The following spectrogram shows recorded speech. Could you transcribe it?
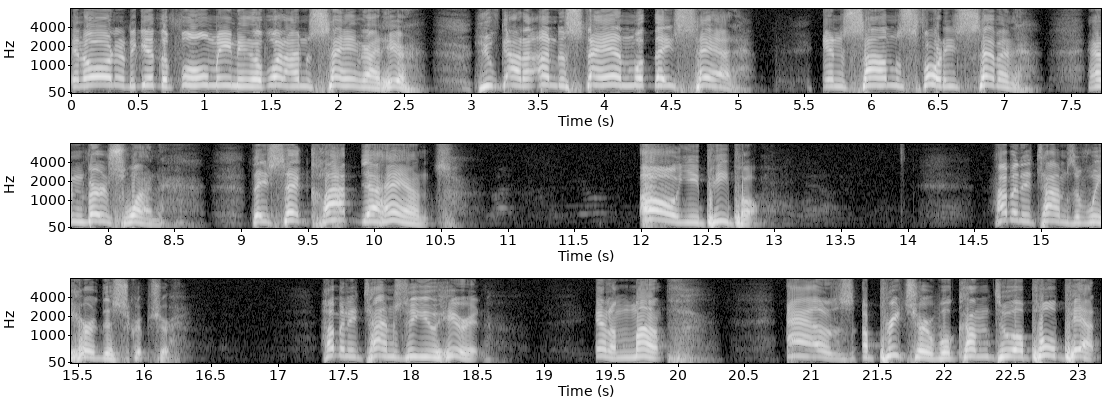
In order to get the full meaning of what I'm saying right here, you've got to understand what they said in Psalms 47 and verse 1. They said, Clap your hands, all ye people. How many times have we heard this scripture? How many times do you hear it in a month as a preacher will come to a pulpit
